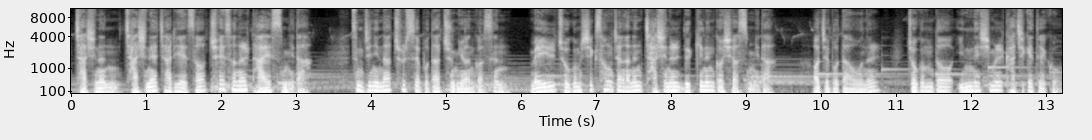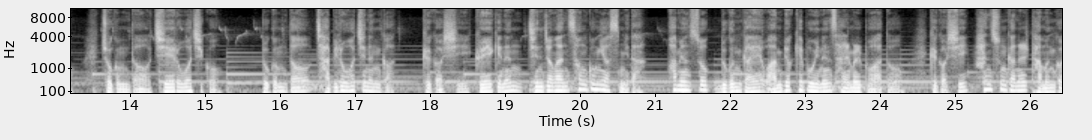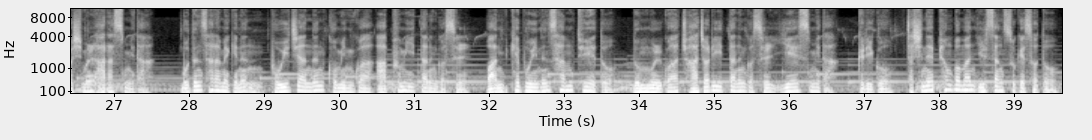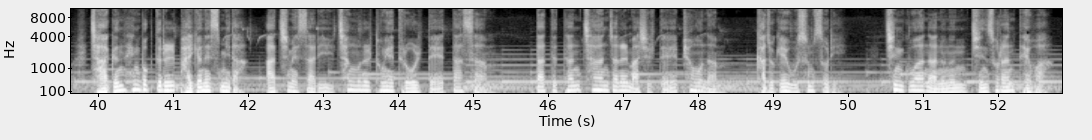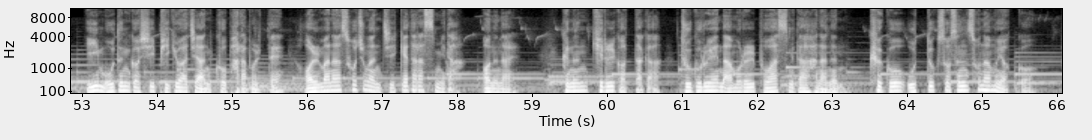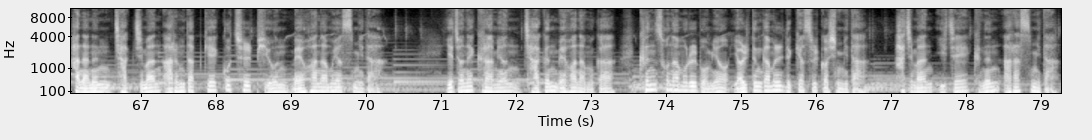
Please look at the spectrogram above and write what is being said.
자신은 자신의 자리에서 최선을 다했습니다. 승진이나 출세보다 중요한 것은 매일 조금씩 성장하는 자신을 느끼는 것이었습니다. 어제보다 오늘 조금 더 인내심을 가지게 되고 조금 더 지혜로워지고 조금 더 자비로워지는 것. 그것이 그에게는 진정한 성공이었습니다. 화면 속 누군가의 완벽해 보이는 삶을 보아도 그것이 한순간을 담은 것임을 알았습니다. 모든 사람에게는 보이지 않는 고민과 아픔이 있다는 것을 완벽해 보이는 삶 뒤에도 눈물과 좌절이 있다는 것을 이해했습니다. 그리고 자신의 평범한 일상 속에서도 작은 행복들을 발견했습니다. 아침 햇살이 창문을 통해 들어올 때의 따스함, 따뜻한 차 한 잔을 마실 때의 평온함, 가족의 웃음소리, 친구와 나누는 진솔한 대화, 이 모든 것이 비교하지 않고 바라볼 때 얼마나 소중한지 깨달았습니다. 어느 날 그는 길을 걷다가 두 그루의 나무를 보았습니다. 하나는 크고 우뚝 솟은 소나무였고 하나는 작지만 아름답게 꽃을 피운 매화나무였습니다. 예전에 그라면 작은 매화나무가 큰 소나무를 보며 열등감을 느꼈을 것입니다. 하지만 이제 그는 알았습니다.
